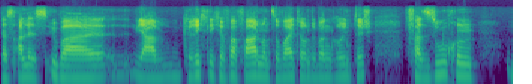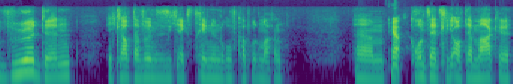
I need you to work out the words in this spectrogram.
das alles über ja, gerichtliche Verfahren und so weiter und über den grünen Tisch versuchen würden, ich glaube, da würden sie sich extrem den Ruf kaputt machen. Ähm, Ja. grundsätzlich auch der Marke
